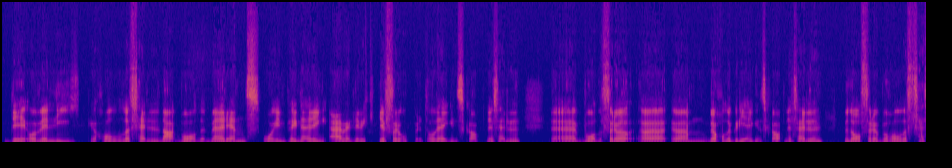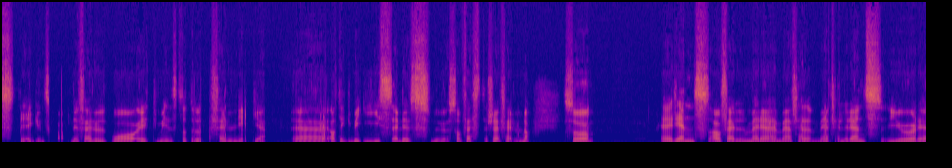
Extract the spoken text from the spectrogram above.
det å vedlikeholde fellen, da, både med rens og impregnering, er veldig viktig for å opprettholde egenskapene i fellen. Uh, både for å um, beholde glieegenskapene i fellen, men også for å beholde festeegenskapene i fellen, og ikke minst at fellen ikke eh, at det ikke blir is eller snø som fester seg i fellen. Da. Så eh, rens av fellen med, med, med fellerens gjør det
